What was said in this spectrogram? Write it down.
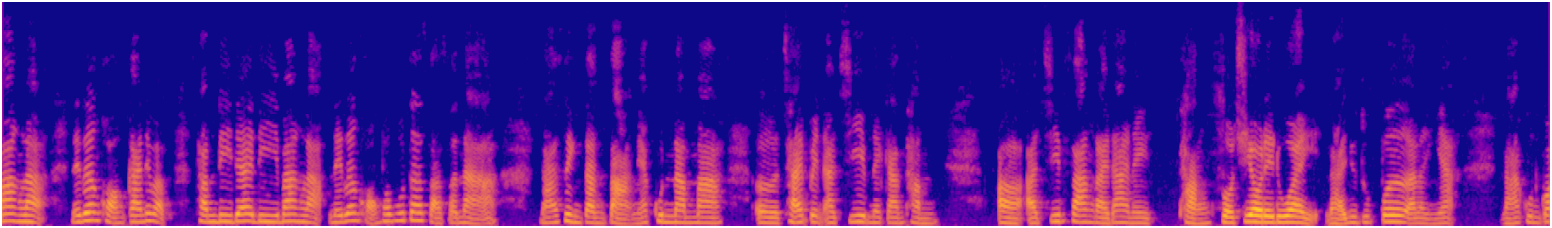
บ้างละในเรื่องของการที่แบบทำดีได้ดีบ้างละในเรื่องของพระพุทธศาสนานะสิ่งต่างๆเนี่ยคุณนำมาเออใช้เป็นอาชีพในการทำอา อาชีพสร้างรายได้ในทางโซเชียลได้ด้วยนะยูทูบเบอร์อะไรเงี้ยนะคุณก็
